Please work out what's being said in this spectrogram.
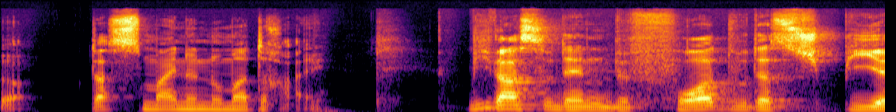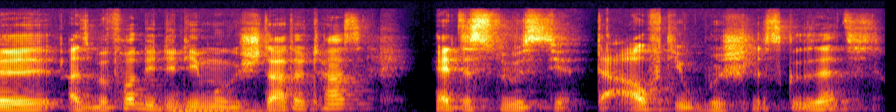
ja, das ist meine Nummer drei. Wie warst du denn, bevor du das Spiel, also bevor du die Demo gestartet hast, hättest du es dir da auf die Wishlist gesetzt?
